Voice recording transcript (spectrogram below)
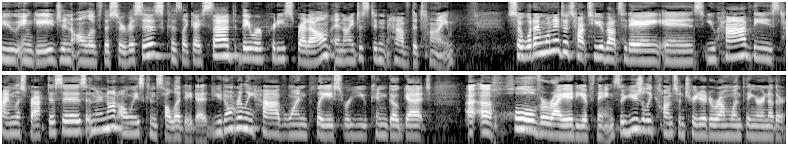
to engage in all of the services because, like I said, they were pretty spread out, and I just didn't have the time. So, what I wanted to talk to you about today is you have these timeless practices, and they're not always consolidated. You don't really have one place where you can go get a, a, whole variety of things. They're usually concentrated around one thing or another.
